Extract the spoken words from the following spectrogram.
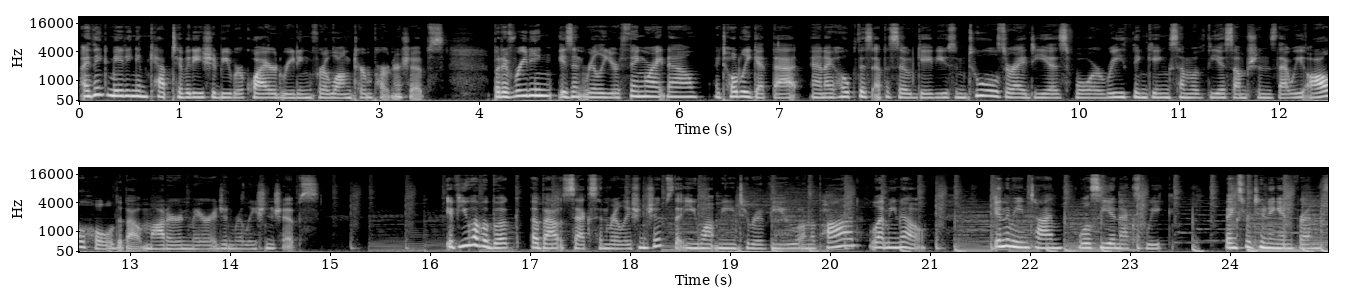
I think Mating in Captivity should be required reading for long term partnerships. But if reading isn't really your thing right now, I totally get that, and I hope this episode gave you some tools or ideas for rethinking some of the assumptions that we all hold about modern marriage and relationships. If you have a book about sex and relationships that you want me to review on the pod, let me know. In the meantime, we'll see you next week. Thanks for tuning in, friends.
